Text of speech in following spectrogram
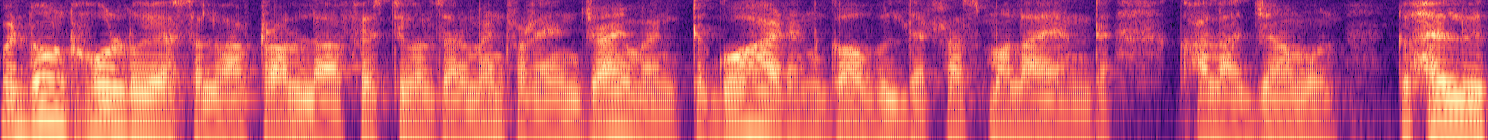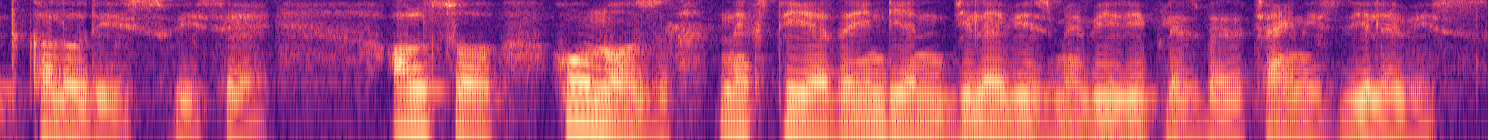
But don't hold yourself. After all, uh, festivals are meant for enjoyment. Go ahead and gobble that rasmalai and kala jamun. To hell with calories, we say. Also, who knows, next year the Indian jalebis may be replaced by the Chinese jalebis.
